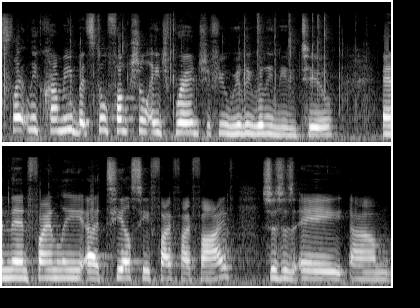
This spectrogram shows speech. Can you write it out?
slightly crummy, but still functional H-bridge if you really, really needed to. And then finally, uh, TLC 555. So this is a um,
